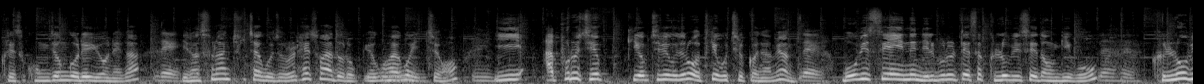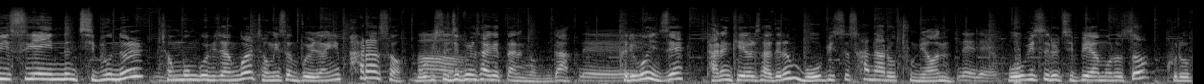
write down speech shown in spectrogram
그래서 공정거래위원회가 네. 이런 순환 출자 구조를 해소하도록 요구하고 음. 있죠. 음. 이 앞으로 기업, 기업 지배 구조를 어떻게 고칠 거냐면 네. 모비스에 있는 일부를 떼서 글로비스에 넘기고 네. 글로비스에 있는 지분을 음. 정몽구 회장과 정의선 부회장이 팔아서 모비스 아. 지분을 사겠다는 겁니다. 네. 그리고 이제 다른 계열사들은 모비스 산하로 두면 네, 네. 모비스를 지배함으로써 그룹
